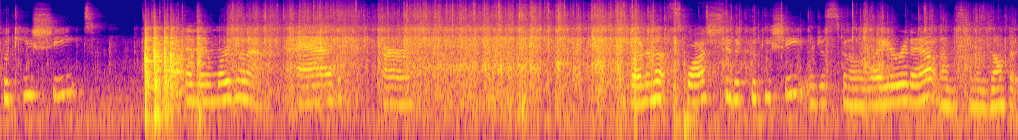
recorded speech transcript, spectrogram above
cookie sheet and then we're going to add our butternut squash to the cookie sheet. We're just going to layer it out and I'm just going to dump it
